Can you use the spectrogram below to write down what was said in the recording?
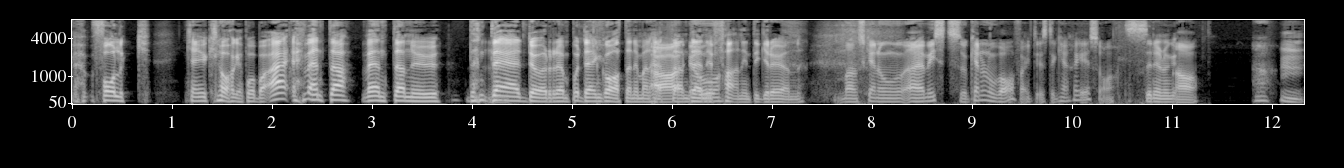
Folk kan ju klaga på bara, nej vänta, vänta nu. Den där dörren på den gatan i Manhattan, Ja, den jo. är fan inte grön. Man ska nog, nej visst, så kan det nog vara faktiskt. Det kanske är så. Så det är nog... Ja. Mm.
